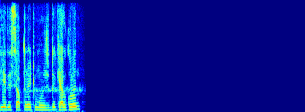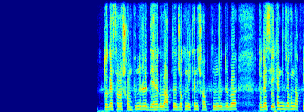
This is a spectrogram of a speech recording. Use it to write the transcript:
দিয়ে দিচ্ছি, আপনারা একটু মনোযোগ দিয়ে খেয়াল করুন। তো গ্যাস আমার সম্পূর্ণটা দেখা গেলো। আপনার যখন এখানে সম্পূর্ণ বা তো গ্যাস এখানে যখন আপনি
